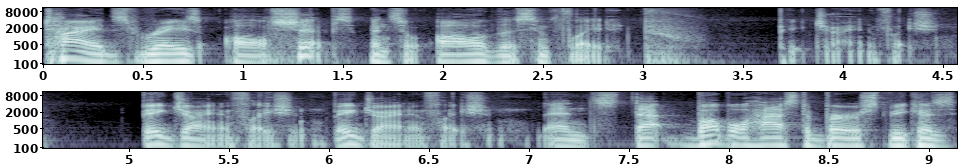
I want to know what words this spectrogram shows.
tides raise all ships. And so all of this inflated. Big giant inflation. Big giant inflation. Big giant inflation. And that bubble has to burst because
